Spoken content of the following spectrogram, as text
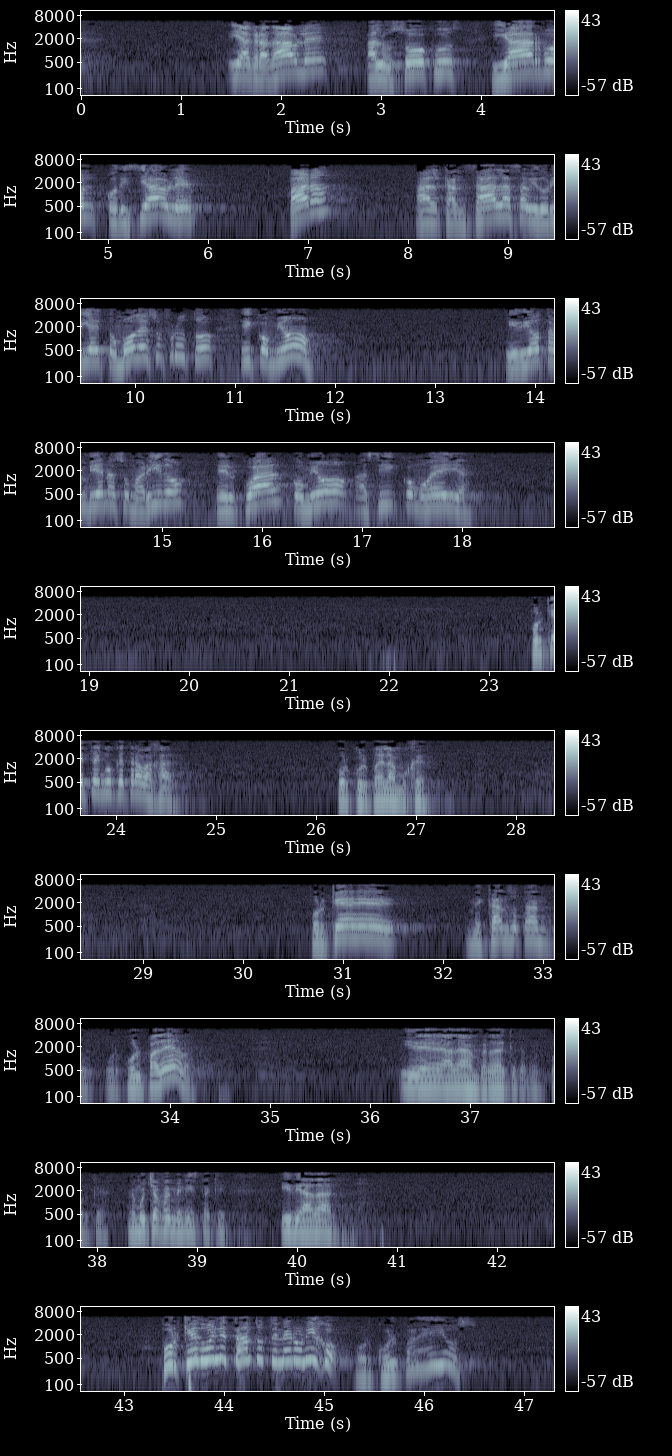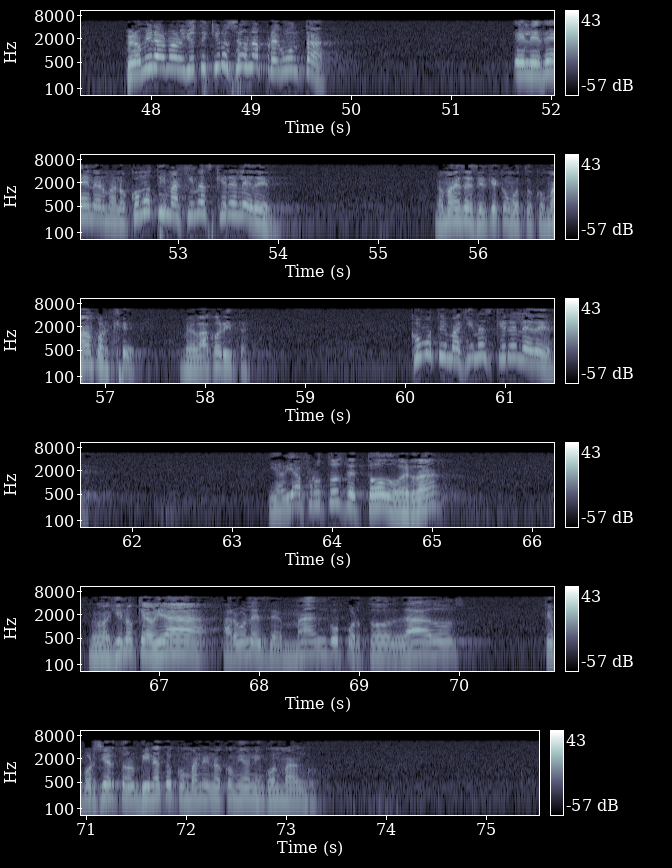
y agradable a los ojos y árbol codiciable para alcanzar la sabiduría y tomó de su fruto y comió. Y dio también a su marido, el cual comió así como ella. ¿Por qué tengo que trabajar? Por culpa de la mujer. ¿Por qué me canso tanto? Por culpa de Eva. Y de Adán, ¿verdad? Que también, ¿por qué? Hay mucha feminista aquí. Y de Adán. ¿Por qué duele tanto tener un hijo? Por culpa de ellos. Pero mira, hermano, yo te quiero hacer una pregunta. El Edén, hermano, ¿cómo te imaginas que era el Edén? No me vas a decir que como Tucumán, porque me bajo ahorita. ¿Cómo te imaginas que era el Edén? Y había frutos de todo, ¿verdad? Me imagino que había árboles de mango por todos lados. Que por cierto, vine a Tucumán y no he comido ningún mango.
